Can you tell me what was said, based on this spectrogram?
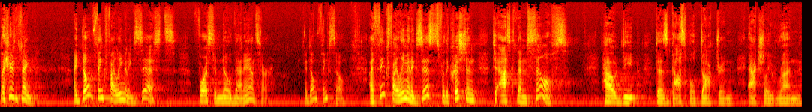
But here's the thing I don't think Philemon exists for us to know that answer. I don't think so. I think Philemon exists for the Christian to ask themselves how deep does gospel doctrine actually run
